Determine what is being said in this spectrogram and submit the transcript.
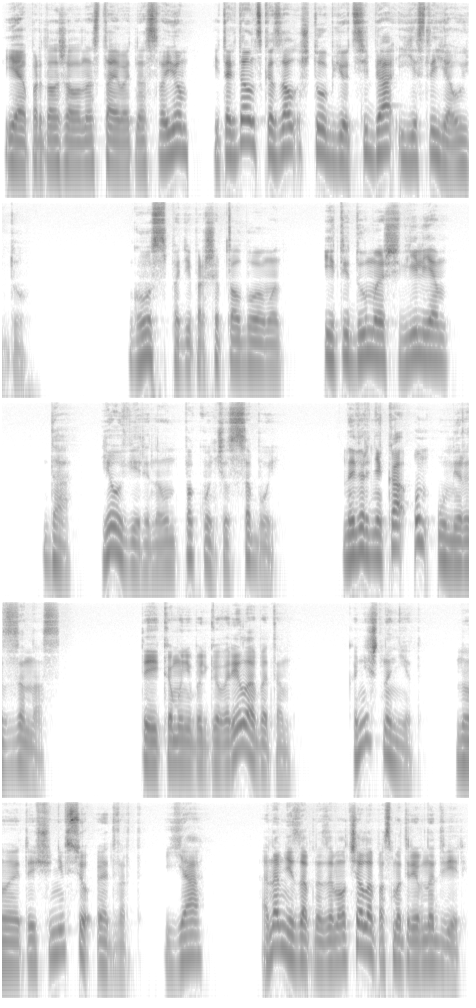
Я продолжала настаивать на своем, и тогда он сказал, что убьет себя, если я уйду. «Господи!» – прошептал Боуман. «И ты думаешь, Вильям...» «Да, я уверена, он покончил с собой. Наверняка он умер из-за нас». «Ты кому-нибудь говорила об этом?» «Конечно нет. Но это еще не все, Эдвард. Я...» Она внезапно замолчала, посмотрев на дверь.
